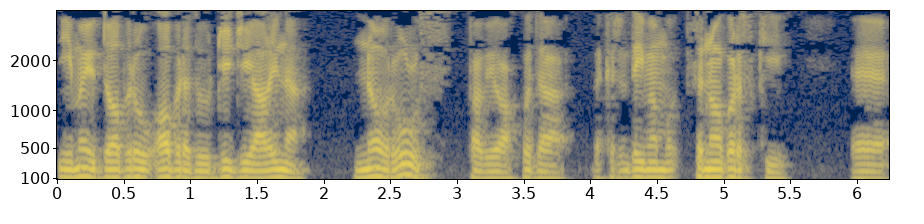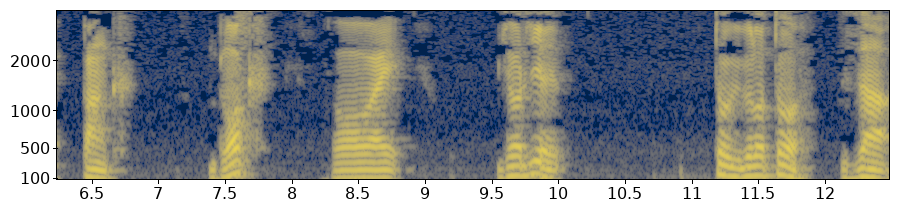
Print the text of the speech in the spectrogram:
imaju dobru obradu Gigi Alina No Rules, pa bi ovako da, da kažem da imamo crnogorski e, punk blok. Ovaj, Đorđe, to bi bilo to za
